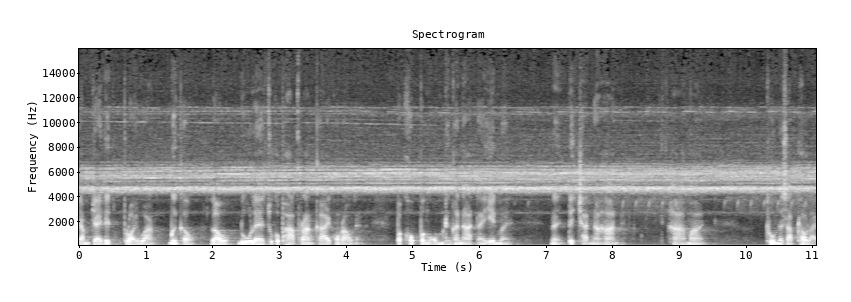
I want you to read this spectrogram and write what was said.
จำใจได้ปล่อยวาง เหมือนกับเราดูแลสุขภาพร่างกายของเราเนี่ยประครบประงมถึงขนาดไหนเห็นไหมนี่แต่ฉันอาหาร หามาทุนทรัพย์เท่าไหร่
